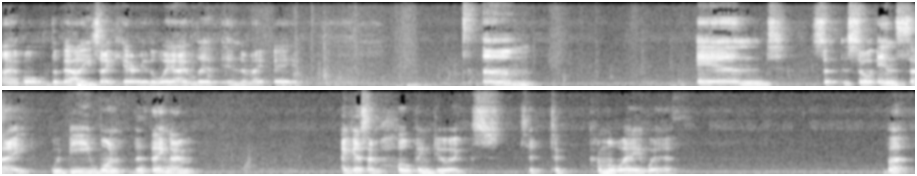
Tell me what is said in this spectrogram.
I hold, the values I carry, the way I live into my faith. Um, and so, so insight would be one the thing I'm, I guess I'm hoping to ex, to, to come away with. But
